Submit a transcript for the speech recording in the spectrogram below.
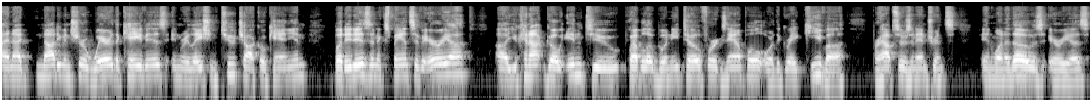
and I'm not even sure where the cave is in relation to Chaco Canyon, but it is an expansive area. Uh, you cannot go into Pueblo Bonito, for example, or the Great Kiva. Perhaps there's an entrance in one of those areas,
